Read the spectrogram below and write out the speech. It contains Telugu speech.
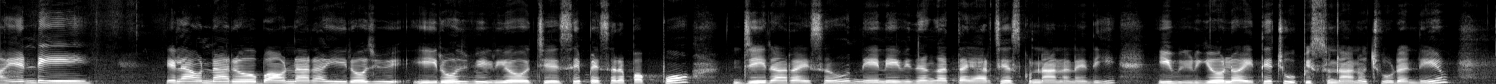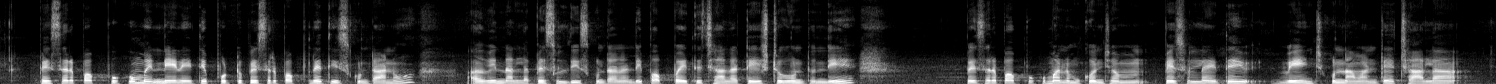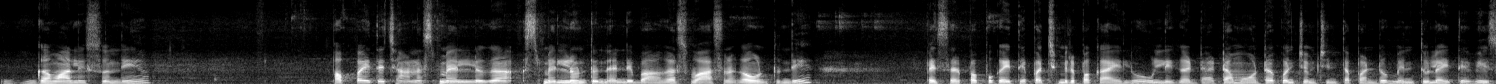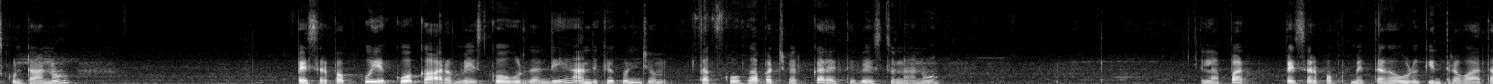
హాయ్ అండి. ఎలా ఉన్నారు? బాగున్నారా? ఈరోజు ఈరోజు వీడియో వచ్చేసి పెసరపప్పు జీరా రైస్. నేను ఏ విధంగా తయారు చేసుకున్నాను అనేది ఈ వీడియోలో అయితే చూపిస్తున్నాను. చూడండి. పెసరపప్పుకు నేనైతే పొట్టు పెసరపప్పునే తీసుకుంటాను. అవి నల్ల పెసులు తీసుకుంటానండి. పప్పు అయితే చాలా టేస్ట్గా ఉంటుంది. పెసరపప్పుకు మనం కొంచెం పెసులను అయితే వేయించుకున్నామంటే చాలా గమాలిస్తుంది. పప్పు అయితే చాలా స్మెల్గా స్మెల్ ఉంటుందండి. బాగా సువాసనగా ఉంటుంది. పెసరపప్పుకి అయితే పచ్చిమిరపకాయలు ఉల్లిగడ్డ టమోటా కొంచెం చింతపండు మెంతులు అయితే వేసుకుంటాను. పెసరపప్పుకు ఎక్కువ కారం వేసుకోకూడదండి. అందుకే కొంచెం తక్కువగా పచ్చిమిరపకాయలు అయితే వేస్తున్నాను. ఇలా ప పెసరపప్పు మెత్తగా ఉడికిన తర్వాత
